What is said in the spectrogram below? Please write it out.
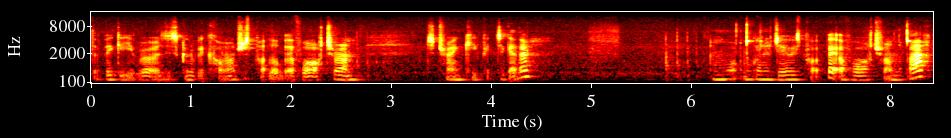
the bigger your rose is going to become. I'll just put a little bit of water on to try and keep it together. And what I'm going to do is put a bit of water on the back.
